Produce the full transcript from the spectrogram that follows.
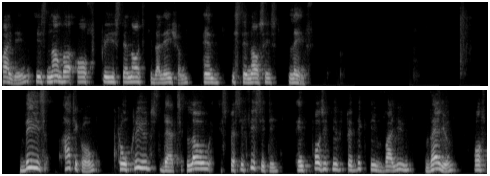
finding is number of pre-stenotic dilation and stenosis length. This article concludes that low specificity and positive predictive value, value of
